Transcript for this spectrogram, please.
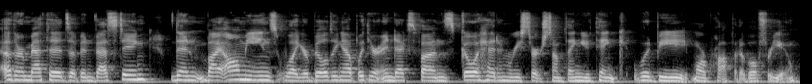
other methods of investing, then by all means, while you're building up with your index funds, go ahead and research something you think would be more profitable for you.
